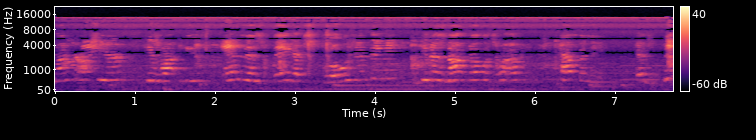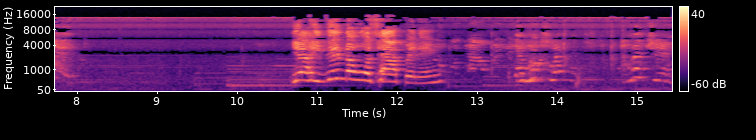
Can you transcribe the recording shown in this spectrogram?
Minecraft here. He's he's in this big explosion thingy. He does not know what's hap- happening. It's big. Yeah, he didn't know what's happening. It looks like it's glitching.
